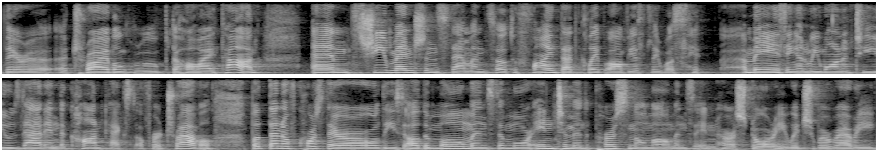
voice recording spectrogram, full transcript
They're a, a tribal group, the Howeitat and she mentions them. And so to find that clip obviously was amazing and we wanted to use that in the context of her travel. But then of course there are all these other moments the more intimate personal moments in her story which were very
